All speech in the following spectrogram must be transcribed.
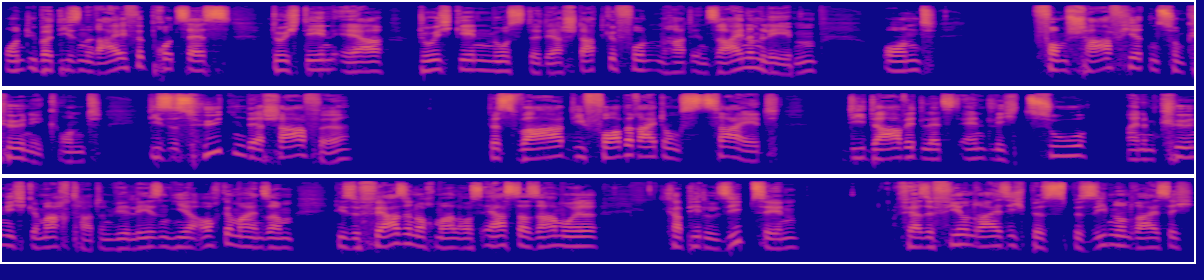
und über diesen Reifeprozess, durch den er durchgehen musste, der stattgefunden hat in seinem Leben und vom Schafhirten zum König. Und dieses Hüten der Schafe, das war die Vorbereitungszeit, die David letztendlich zu einem König gemacht hat. Und wir lesen hier auch gemeinsam diese Verse nochmal aus 1 Samuel Kapitel 17. Verse 34 bis, bis 37.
